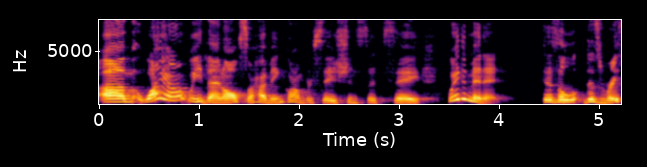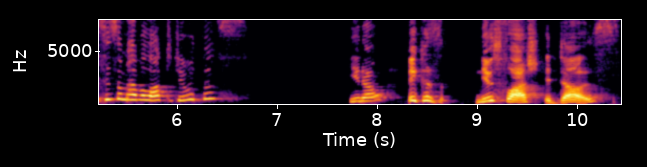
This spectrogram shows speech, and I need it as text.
Um, why aren't we then also having conversations that say wait a minute does, a, does racism have a lot to do with this? You know? Because newsflash it does.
